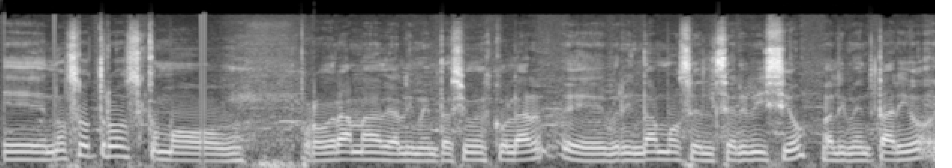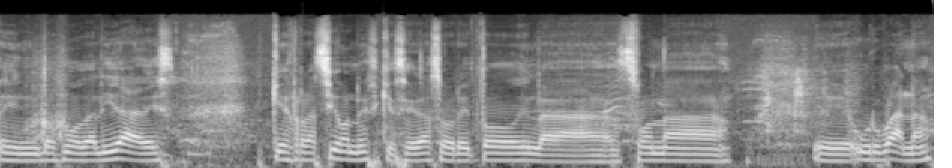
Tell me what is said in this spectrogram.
Eh, nosotros como programa de alimentación escolar eh, brindamos el servicio alimentario en dos modalidades, que es raciones, que se da sobre todo en la zona eh, urbana,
